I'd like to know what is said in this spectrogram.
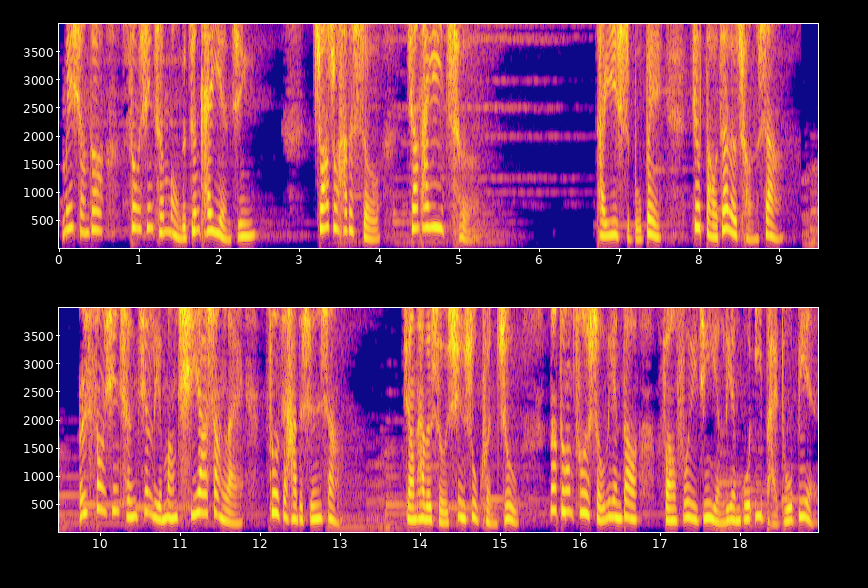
没想到宋星辰猛地睁开眼睛，抓住他的手，将他一扯，他一时不备，就倒在了床上。而宋星辰竟连忙欺压上来，坐在他的身上，将他的手迅速捆住。那动作熟练到，仿佛已经演练过一百多遍。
